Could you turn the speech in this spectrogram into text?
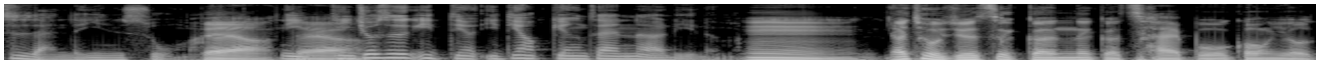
自然的因素嘛。对啊，你啊你就是一定一定要跟在那里了嘛。嗯，而且我觉得这跟那个财帛宫有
